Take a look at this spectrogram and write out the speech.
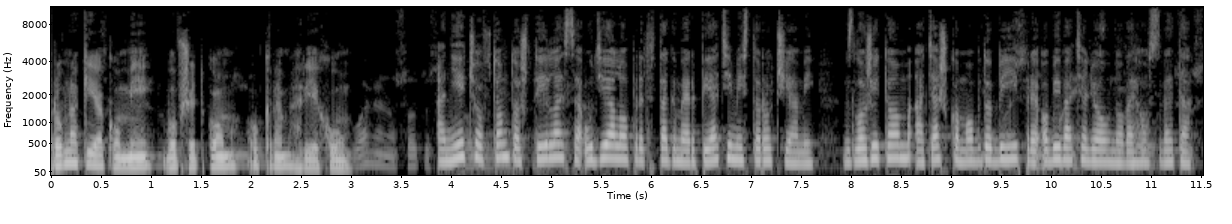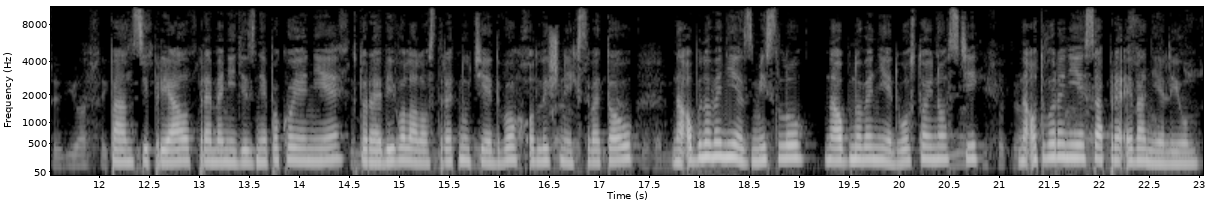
rovnaký ako my vo všetkom, okrem hriechu. A niečo v tomto štýle sa udialo pred takmer piatimi storočiami, v zložitom a ťažkom období pre obyvateľov Nového sveta. Pán si prial premeniť znepokojenie, ktoré vyvolalo stretnutie dvoch odlišných svetov, na obnovenie zmyslu, na obnovenie dôstojnosti, na otvorenie sa pre evanielium,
